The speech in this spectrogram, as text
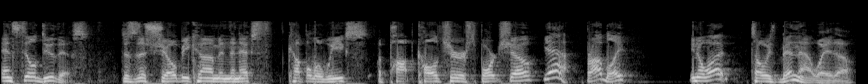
And still do this. Does this show become, in the next couple of weeks, a pop culture sports show? Yeah, probably. You know what? It's always been that way, though.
